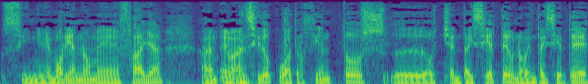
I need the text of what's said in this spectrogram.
si mi memoria no me falla, han, han sido 487 o 97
